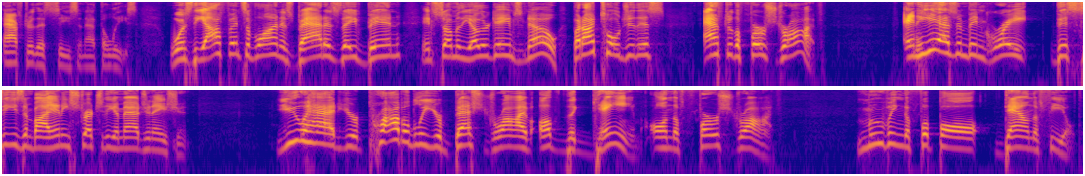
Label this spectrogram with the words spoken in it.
after this season at the least. Was the offensive line as bad as they've been in some of the other games? No. But I told you this after the first drive. And he hasn't been great this season by any stretch of the imagination. You had your probably your best drive of the game on the first drive, moving the football down the field.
